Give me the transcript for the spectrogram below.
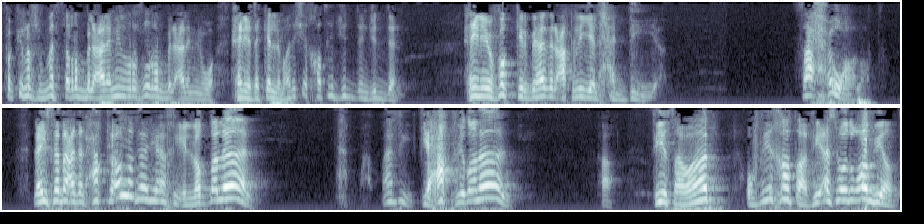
يفكر نفسه ممثل رب العالمين ورسول رب العالمين هو. حين يتكلم هذا شيء خطير جدا جدا. حين يفكر بهذه العقلية الحدية. صح وغلط ليس بعد الحق. الله قال يا أخي إلا الضلال. ما في في حق في ضلال. في صواب وفي خطأ في أسود وأبيض.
